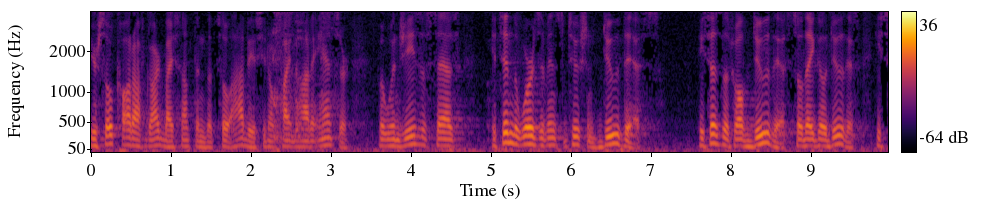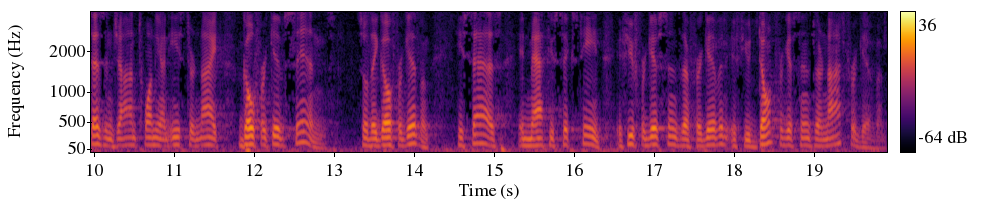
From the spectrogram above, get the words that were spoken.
you're so caught off guard by something that's so obvious you don't quite know how to answer. But when Jesus says, it's in the words of institution, do this. He says to the 12, do this. So they go do this. He says in John 20 on Easter night, go forgive sins. So they go forgive them. He says in Matthew 16, if you forgive sins, they're forgiven. If you don't forgive sins, they're not forgiven.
